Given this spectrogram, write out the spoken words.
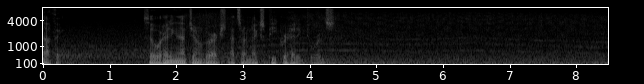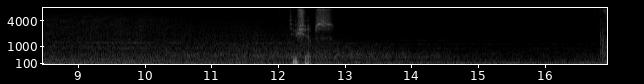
Nothing. So we're heading in that general direction. That's our next peak we're heading towards. Two ships. I'm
